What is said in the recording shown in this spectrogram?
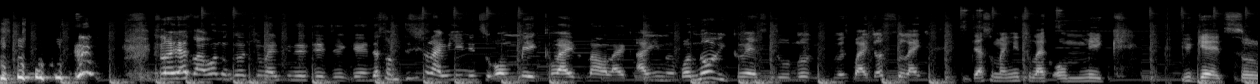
So yes, I want to go through my teenage age again. There's some decision I really need to unmake right now. Like I you know, but no regrets too, no regrets. But I just feel like there's some I need to like unmake. You get so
